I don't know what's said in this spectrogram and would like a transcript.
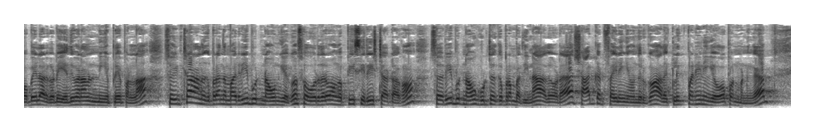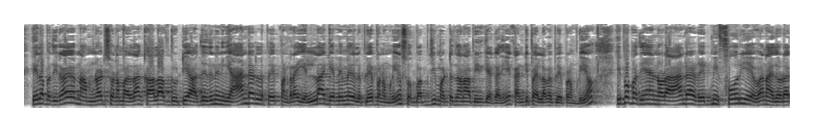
மொபைலாக இருக்கட்டும் எது வேணாலும் நீங்கள் ப்ளே பண்ணலாம். ஸோ இன்ஸ்டால் ஆனதுக்கப்புறம் இந்த மாதிரி ரீபூட் நவுன் கேட்கும். ஸோ ஒரு தடவை உங்கள் பிசி ரீஸ்டார்ட் ஆகும். ஸோ ரீபூட் நவு கொடுத்ததுக்கப்புறம் பார்த்தீங்கன்னா அதோட ஷார்ட்கட் ஃபைல் இங்கே வந்திருக்கும். அதை கிளிக் பண்ணி நீங்கள் ஓப்பன் பண்ணுங்கள் இதில் பார்த்தீங்கன்னா நான் முன்னாடி சொன்ன மாதிரி தான் கால் ஆஃப் டியூட்டி அது இதுன்னு நீங்கள் ஆண்ட்ராய்டில் ப்ளே பண்ணுற எல்லா கேமுமே இதில் ப்ளே பண்ண முடியும். ஸோ பப்ஜி மட்டும் தானே அப்படின்னு கேட்காதீங்க. கண்டிப்பாக எல்லாமே ப்ளே பண்ண முடியும். இப்போ பார்த்தீங்கன்னா என்னோட ஆண்ட்ராய்டு ரெட்மி ஃபோர் ஏவை நான் இதோட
